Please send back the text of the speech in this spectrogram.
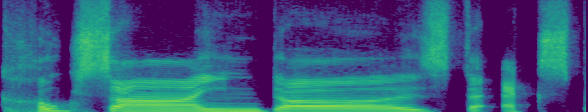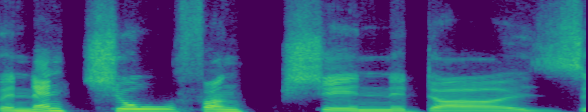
cosine does, the exponential function does.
